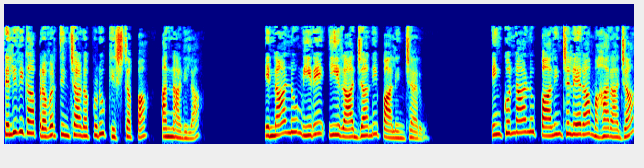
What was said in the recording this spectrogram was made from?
తెలివిగా ప్రవర్తించాడప్పుడు కిష్టప్ప అన్నాడిలా ఇన్నాళ్ళు మీరే ఈ రాజ్యాన్ని పాలించారు. ఇంకొన్నాళ్ళు పాలించలేరా మహారాజా?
